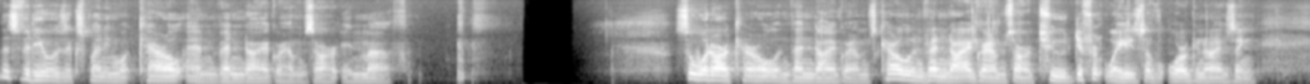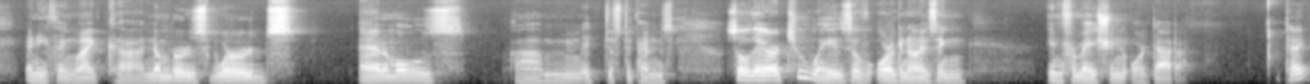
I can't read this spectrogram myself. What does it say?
This video is explaining what Carroll and Venn diagrams are in math. so what are Carroll and Venn diagrams? Carroll and Venn diagrams are two different ways of organizing anything like uh, numbers, words, animals, um, it just depends. So they are two ways of organizing information or data. Okay,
